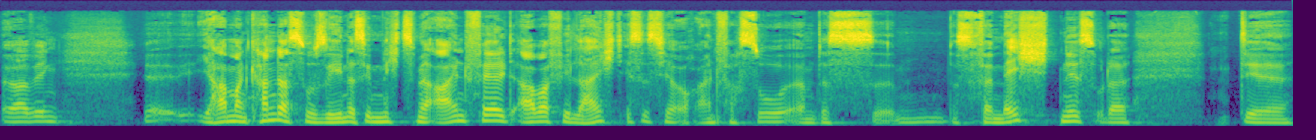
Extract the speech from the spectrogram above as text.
Irving äh, ja, man kann das so sehen, dass ihm nichts mehr einfällt, aber vielleicht ist es ja auch einfach so, ähm, dass ähm, das Vermächtnis oder der,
